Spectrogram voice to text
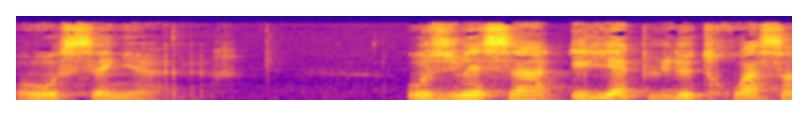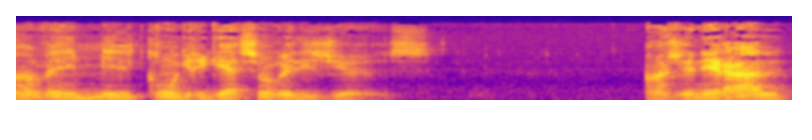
Ô Seigneur. Aux USA, il y a plus de 320 000 congrégations religieuses. En général,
